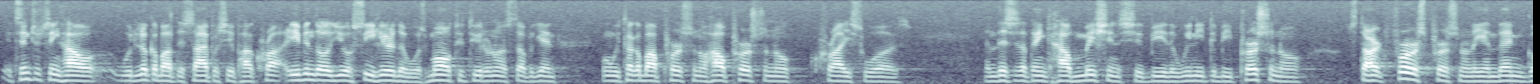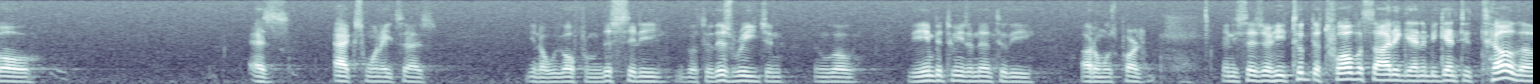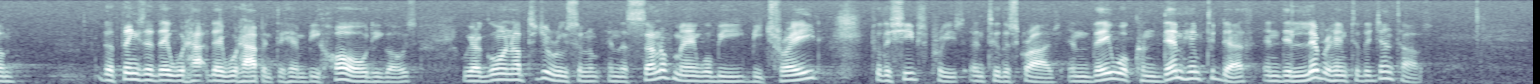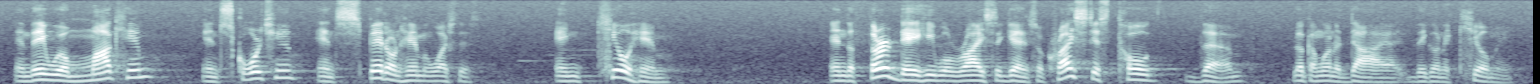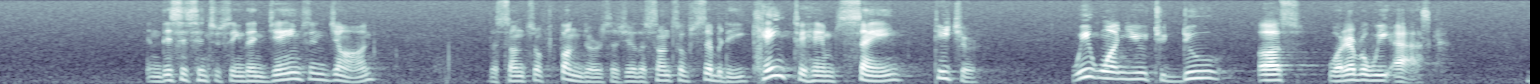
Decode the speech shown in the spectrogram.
it's interesting how we look about discipleship, how Christ, even though you'll see here there was multitude and all that stuff, again, when we talk about personal, how personal Christ was. And this is, I think, how missions should be, that we need to be personal, start first personally, and then go, as Acts 1.8 says, you know, we go from this city, we go to this region, and we go the in-betweens, and then to the outermost part. And he says there, he took the 12 aside again and began to tell them the things that they would, ha- they would happen to him. Behold, he goes, we are going up to Jerusalem, and the Son of Man will be betrayed to the chief priests and to the scribes, and they will condemn him to death and deliver him to the Gentiles. And they will mock him and scourge him and spit on him, and watch this, and kill him and the third day he will rise again. So Christ just told them, Look, I'm going to die. They're going to kill me. And this is interesting. Then James and John, the sons of thunder, here, the sons of Zebedee, came to him saying, Teacher, we want you to do us whatever we ask.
